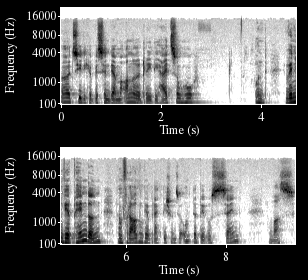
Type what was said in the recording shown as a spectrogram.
äh, zieh dich ein bisschen wärmer an oder dreh die Heizung hoch. Und wenn wir pendeln, dann fragen wir praktisch unser Unterbewusstsein, was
